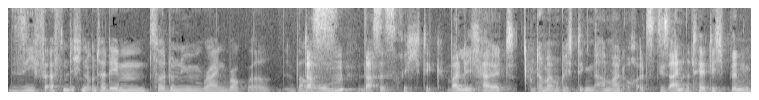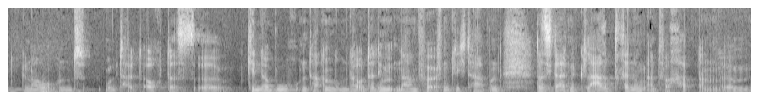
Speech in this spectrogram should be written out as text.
Sie veröffentlichen unter dem Pseudonym Ryan Rockwell. Warum? Das, das, ist richtig, weil ich halt unter meinem richtigen Namen halt auch als Designer tätig bin, genau, und, und halt auch das äh, Kinderbuch unter anderem da unter dem Namen veröffentlicht habe und dass ich da halt eine klare Trennung einfach habe, dann, ähm,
